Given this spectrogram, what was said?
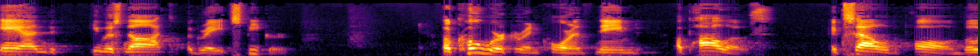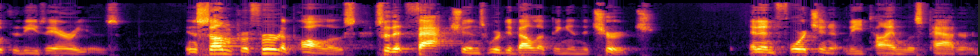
and he was not a great speaker. A co-worker in Corinth named Apollos excelled Paul in both of these areas. And some preferred Apollos so that factions were developing in the church. An unfortunately timeless pattern.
